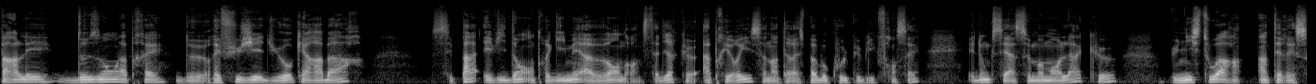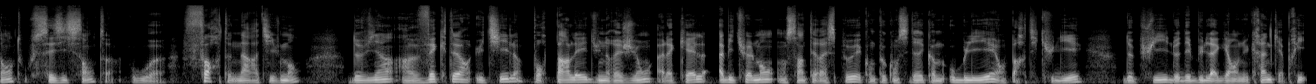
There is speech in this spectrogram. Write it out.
parler deux ans après de réfugiés du Haut-Karabakh, c'est pas évident entre guillemets à vendre. C'est-à-dire que a priori, ça n'intéresse pas beaucoup le public français. Et donc c'est à ce moment-là que une histoire intéressante ou saisissante ou euh, forte narrativement devient un vecteur utile pour parler d'une région à laquelle habituellement on s'intéresse peu et qu'on peut considérer comme oubliée, en particulier depuis le début de la guerre en Ukraine qui a pris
